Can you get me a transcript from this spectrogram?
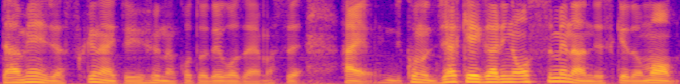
ダメージは少ないという風なことでございます。はい。このジャケ狩りのおすすめなんですけども、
